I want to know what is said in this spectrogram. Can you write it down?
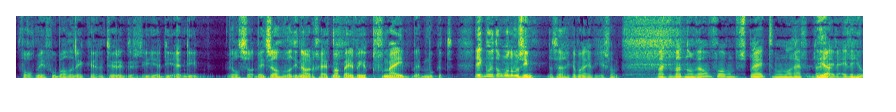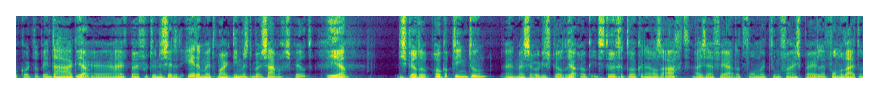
volgt meer voetbal dan ik eh, natuurlijk. Dus die, eh, die, en die wil, weet zelf wel wat hij nodig heeft. Maar op een of andere manier, voor mij moet ik het... Ik moet het allemaal nog maar zien. Dat zeg ik er maar eventjes van. Wat, wat nog wel voor hem spreekt, om nog even, daar Ja. even, even heel kort op in te haken. Ja. Eh, hij heeft bij Fortuna Sittard eerder met Mark Diemers samengespeeld. Ja. Die speelde ook op 10 toen. En Messaoudi speelde Ja. ook iets teruggetrokkener als 8. Hij zei van ja, dat vond ik toen fijn spelen. Vonden wij toen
